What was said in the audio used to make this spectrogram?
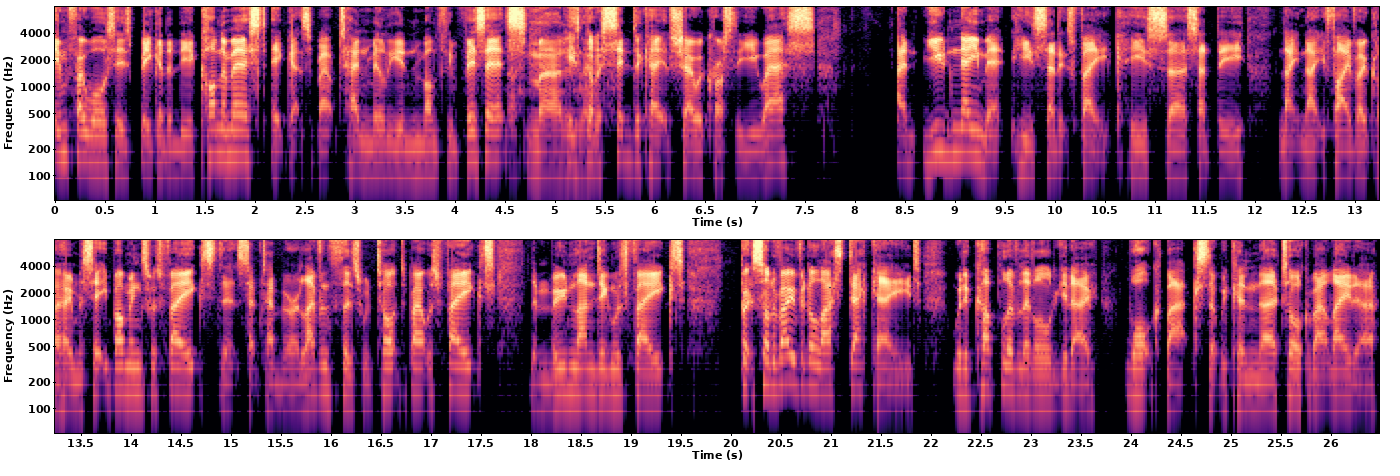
Infowars is bigger than The Economist. It gets about 10 million monthly visits. That's mad, He's got it? a syndicated show across the US. And you name it, he's said it's fake. He's uh, said the 1995 Oklahoma City bombings was faked, that September 11th, as we've talked about, was faked, the moon landing was faked. But sort of over the last decade, with a couple of little, you know, walkbacks that we can uh, talk about later,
